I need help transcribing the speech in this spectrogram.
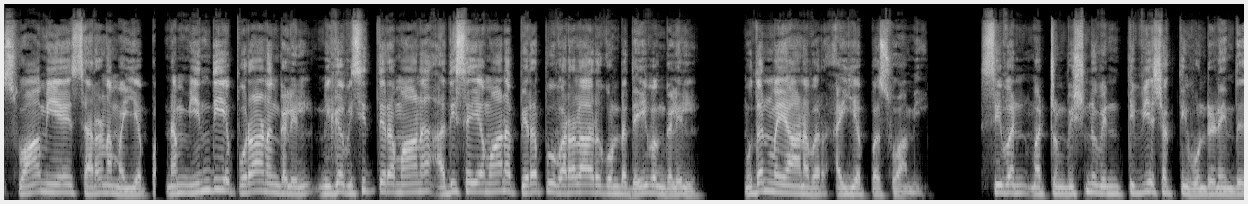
சுவாமியே சரணம் ஐயப்பா நம் இந்திய புராணங்களில் மிக விசித்திரமான அதிசயமான பிறப்பு வரலாறு கொண்ட தெய்வங்களில் முதன்மையானவர் ஐயப்ப சுவாமி. சிவன் மற்றும் விஷ்ணுவின் திவ்ய சக்தி ஒன்றிணைந்து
